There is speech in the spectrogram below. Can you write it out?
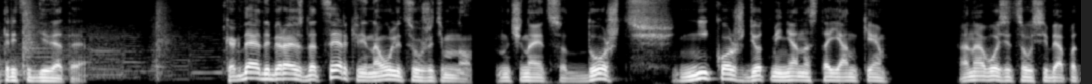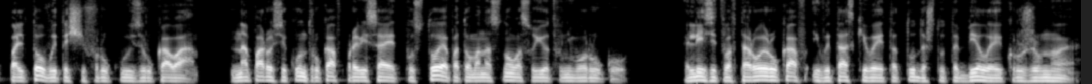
39. Когда я добираюсь до церкви, на улице уже темно. Начинается дождь. Нико ждет меня на стоянке. Она возится у себя под пальто, вытащив руку из рукава. На пару секунд рукав провисает пустой, а потом она снова сует в него руку. Лезет во второй рукав и вытаскивает оттуда что-то белое и кружевное.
